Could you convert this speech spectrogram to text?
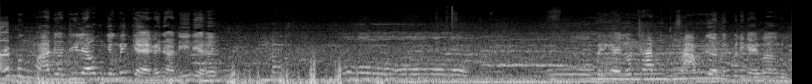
ไอ้ยมึงมาเดือนที่ แล้วมึงยังไม่แก่ขนาดนี้เนี่ยฮะโอ้โหโอ้โหเป็นไงรสชาติสามเดือนมันเป็นยังไงบ้างลูก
